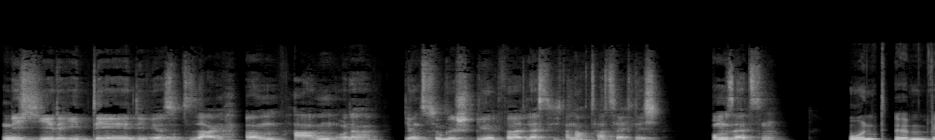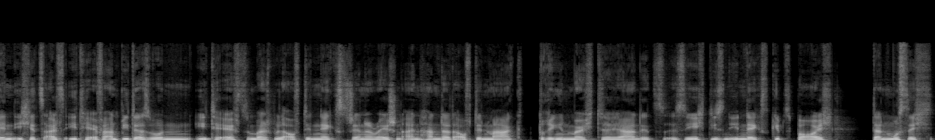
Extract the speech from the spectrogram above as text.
nicht jede Idee, die wir sozusagen ähm, haben oder die uns zugespielt wird, lässt sich dann auch tatsächlich umsetzen. Und ähm, wenn ich jetzt als ETF-Anbieter so ein ETF zum Beispiel auf den Next Generation 100 auf den Markt bringen möchte, ja, jetzt sehe ich diesen Index, gibt's bei euch, dann muss ich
